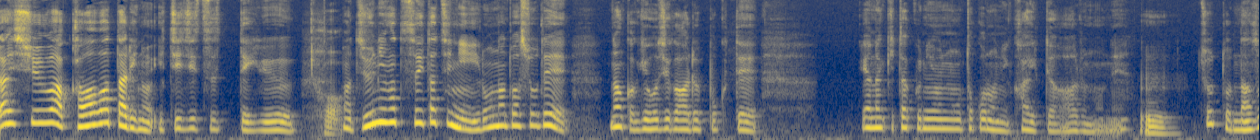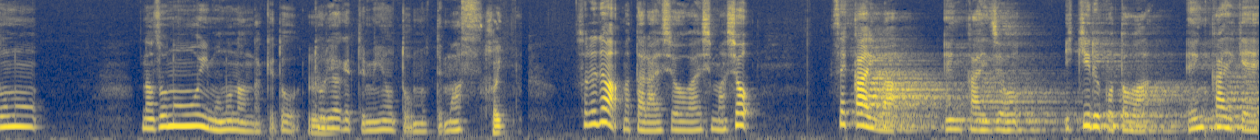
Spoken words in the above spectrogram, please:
来週は川渡りの一日っていう、はまあ、12月1日にいろんな場所でなんか行事があるっぽくて柳田国男のところに書いてあるのね。うん。ちょっと謎の謎の多いものなんだけど取り上げてみようと思ってます、はい。それではまた来週お会いしましょう。世界は宴会場。生きることは宴会芸。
